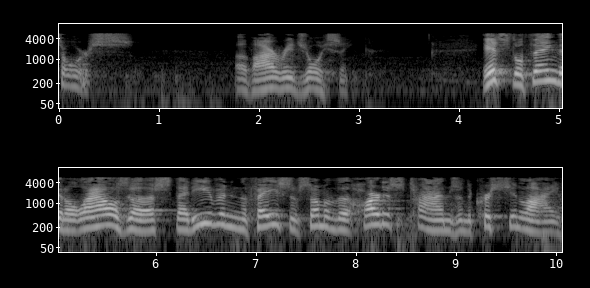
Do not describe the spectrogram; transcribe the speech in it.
source of our rejoicing. It's the thing that allows us that even in the face of some of the hardest times in the Christian life,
